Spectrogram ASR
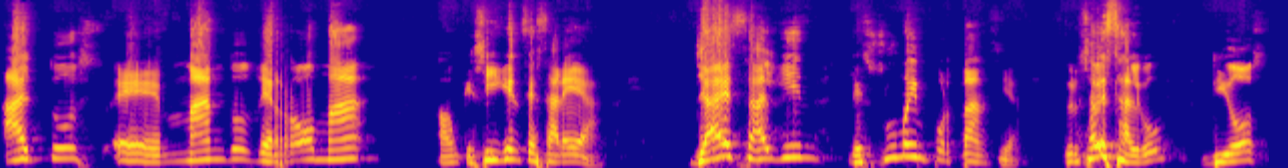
altos eh, mandos de Roma, aunque sigue en Cesarea. Ya es alguien de suma importancia. Pero ¿sabes algo? Dios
